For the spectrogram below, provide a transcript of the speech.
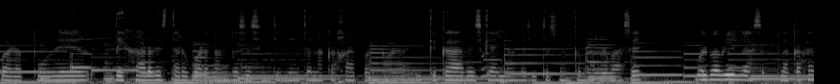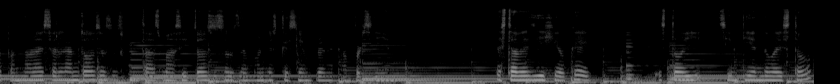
para poder dejar de estar guardando ese sentimiento en la caja de Pandora que cada vez que haya una situación que me rebase, vuelva a abrir la, caja de Pandora y salgan todos esos fantasmas y todos esos demonios que siempre me van persiguiendo. Esta vez dije, ok, estoy sintiendo esto,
